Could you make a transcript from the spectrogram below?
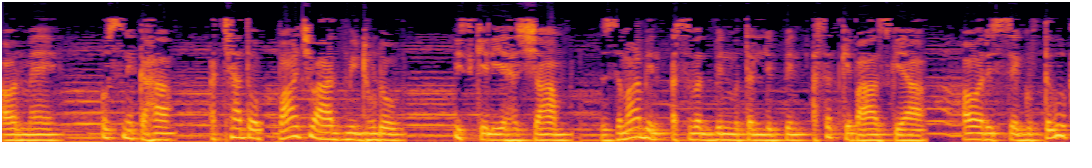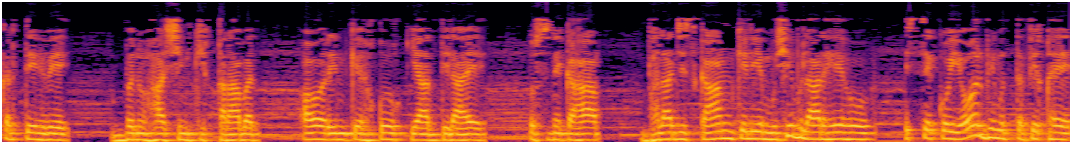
اور میں۔ اس نے کہا اچھا تو پانچواں آدمی ڈھونڈو۔ اس کے لیے حشام زما بن اسود بن مطلب بن اسد کے پاس گیا اور اس سے گفتگو کرتے ہوئے بنو ہاشم کی قرابت اور ان کے حقوق یاد دلائے۔ اس نے کہا، بھلا جس کام کے لیے مجھے بلا رہے ہو، اس سے کوئی اور بھی متفق ہے؟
